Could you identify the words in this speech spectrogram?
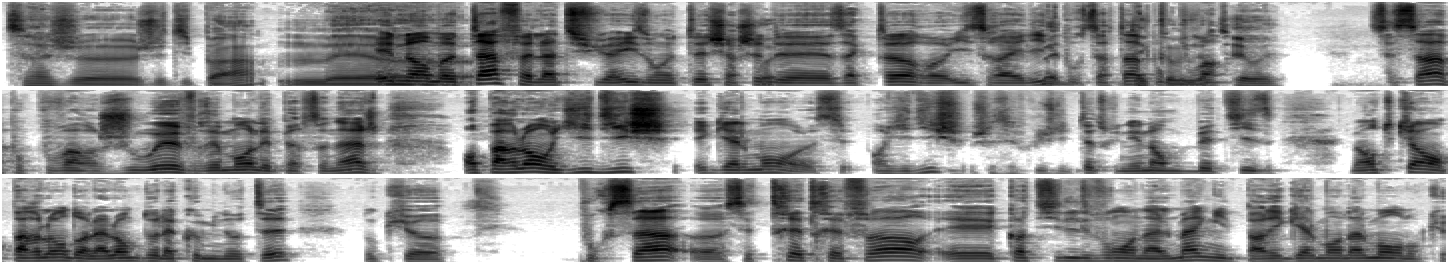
Ça, je, je dis pas. Mais. Énorme euh, taf là-dessus. hein, Ils ont été chercher ouais. des acteurs euh, israélites bah, pour certains pour pouvoir ouais. C'est ça, pour pouvoir jouer vraiment les personnages. En parlant en yiddish également, euh, en yiddish, je sais plus, je dis peut-être une énorme bêtise, mais en tout cas en parlant dans la langue de la communauté. Donc euh, pour ça, euh, c'est très très fort. Et quand ils vont en Allemagne, ils parlent également en allemand. Donc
